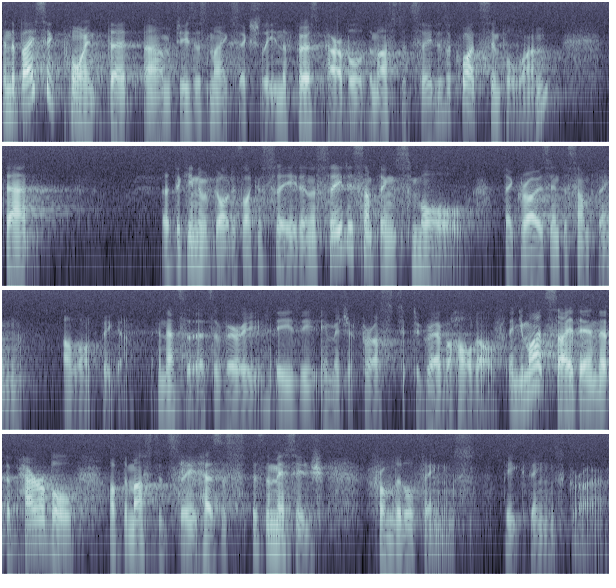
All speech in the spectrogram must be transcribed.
And the basic point that um, Jesus makes actually in the first parable of the mustard seed is a quite simple one that, the kingdom of God is like a seed, and a seed is something small that grows into something a lot bigger. And that's a, that's a very easy image for us to, to grab a hold of. And you might say then that the parable of the mustard seed has, this, has the message from little things, big things grow.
